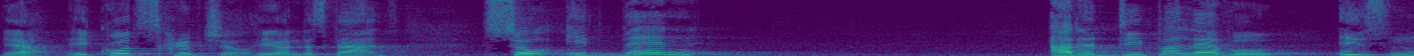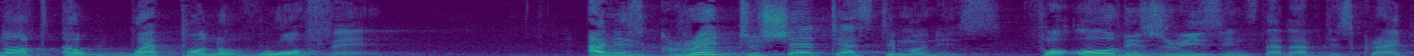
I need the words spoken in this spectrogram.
Yeah? He quotes scripture, he understands. So it then, at a deeper level, is not a weapon of warfare. And it's great to share testimonies for all these reasons that I've described.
